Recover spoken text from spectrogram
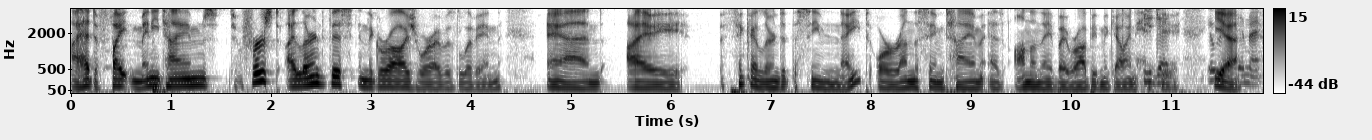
I had to fight many times. First, I learned this in the garage where I was living, and I think I learned it the same night or around the same time as Amame by Robbie McGowan Hickey. You. It was yeah, the same night.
